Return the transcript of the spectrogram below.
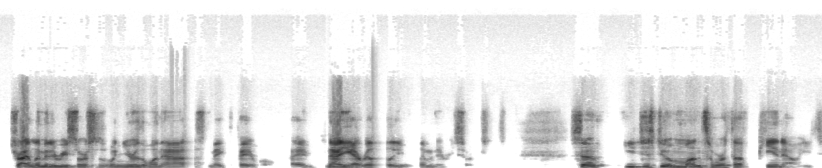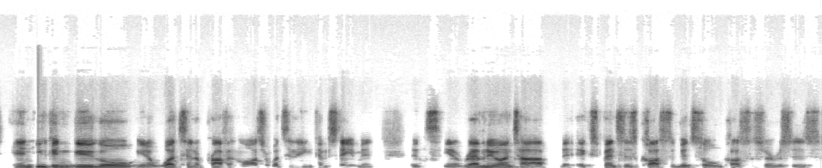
Try limited resources when you're the one that has to make the payroll, right? Now you got really limited resources. So you just do a month's worth of P&L and you can Google, you know, what's in a profit and loss or what's in an income statement. It's, you know, revenue on top, expenses, cost of goods sold, cost of services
